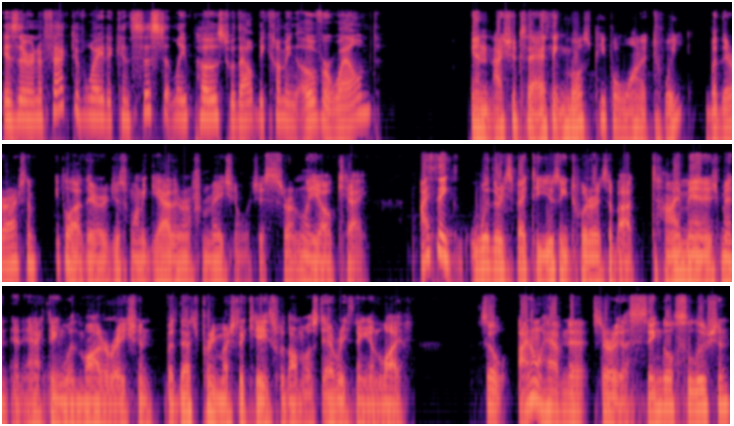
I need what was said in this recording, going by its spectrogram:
Is there an effective way to consistently post without becoming overwhelmed? And I should say, I think most people want to tweet, but there are some people out there who just want to gather information, which is certainly okay. I think, with respect to using Twitter, it's about time management and acting with moderation, but that's pretty much the case with almost everything in life. So I don't have necessarily a single solution.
